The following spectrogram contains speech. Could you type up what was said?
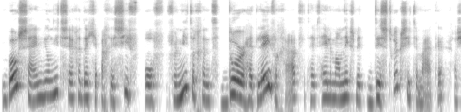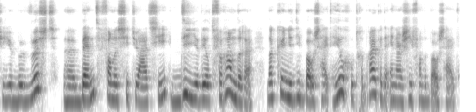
boos zijn wil niet zeggen dat je agressief of vernietigend door het leven gaat. Het heeft helemaal niks met destructie te maken. Als je je bewust eh, bent van een situatie die je wilt veranderen, dan kun je die boosheid heel goed gebruiken, de energie van de boosheid.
